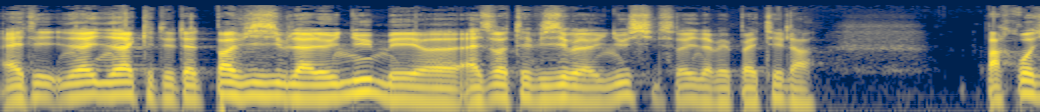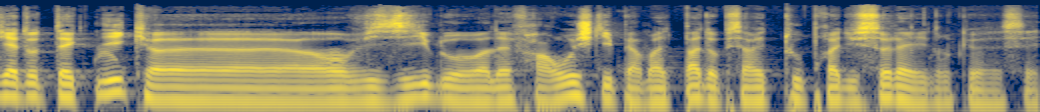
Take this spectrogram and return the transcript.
elle, il y en a qui n'étaient peut-être pas visibles à l'œil nu, mais euh, elles auraient été visibles à l'œil nu si le Soleil n'avait pas été là. Par contre, il y a d'autres techniques euh, en visible ou en infrarouge qui ne permettent pas d'observer tout près du Soleil. Donc, euh, c'est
